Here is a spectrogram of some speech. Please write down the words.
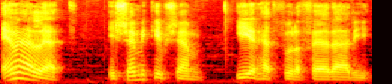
Emellett, és semmiképp sem érhet föl a Ferrari,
